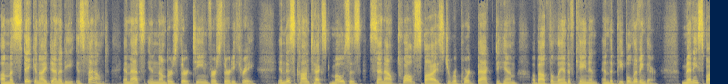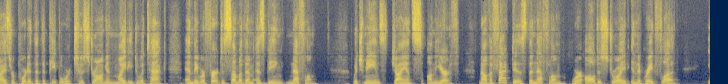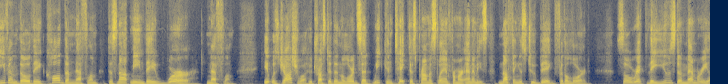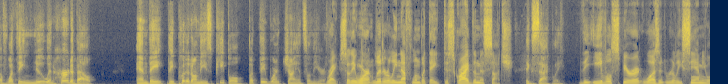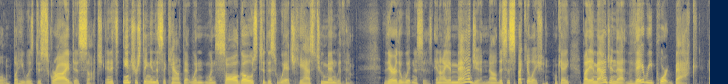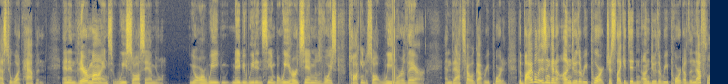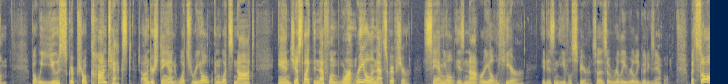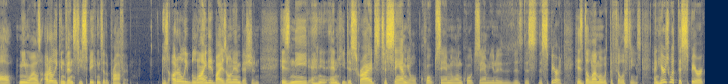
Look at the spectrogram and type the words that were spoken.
a mistaken identity is found. And that's in Numbers 13, verse 33. In this context, Moses sent out 12 spies to report back to him about the land of Canaan and the people living there. Many spies reported that the people were too strong and mighty to attack, and they referred to some of them as being Nephilim, which means giants on the earth. Now, the fact is, the Nephilim were all destroyed in the Great Flood even though they called them Nephilim, does not mean they were Nephilim. It was Joshua who trusted in the Lord and said, We can take this promised land from our enemies. Nothing is too big for the Lord. So, Rick, they used a memory of what they knew and heard about, and they they put it on these people, but they weren't giants on the earth. Right. So they weren't literally Nephilim, but they described them as such. Exactly the evil spirit wasn't really Samuel, but he was described as such. And it's interesting in this account that when, when Saul goes to this witch, he has two men with him. They're the witnesses. And I imagine, now this is speculation, okay, but I imagine that they report back as to what happened. And in their minds, we saw Samuel. We, or we, maybe we didn't see him, but we heard Samuel's voice talking to Saul. We were there. And that's how it got reported. The Bible isn't going to undo the report, just like it didn't undo the report of the Nephilim. But we use scriptural context to understand what's real and what's not. And just like the Nephilim weren't real in that scripture, Samuel is not real here. It is an evil spirit. So that's a really, really good example. But Saul, meanwhile, is utterly convinced he's speaking to the prophet. He's utterly blinded by his own ambition, his need, and, and he describes to Samuel, quote Samuel, unquote Samuel, you know, this, this, this spirit, his dilemma with the Philistines. And here's what this spirit,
